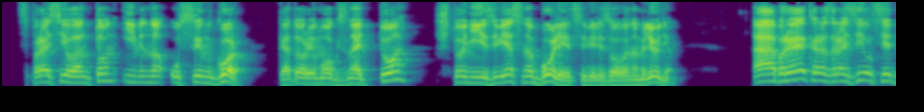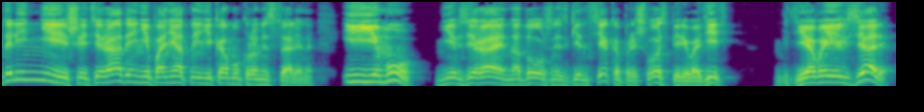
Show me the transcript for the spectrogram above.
— спросил Антон именно у сын гор, который мог знать то, что неизвестно более цивилизованным людям. А Брэк разразился длиннейшей тирадой, непонятной никому, кроме Сталина. И ему, невзирая на должность генсека, пришлось переводить. «Где вы их взяли?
